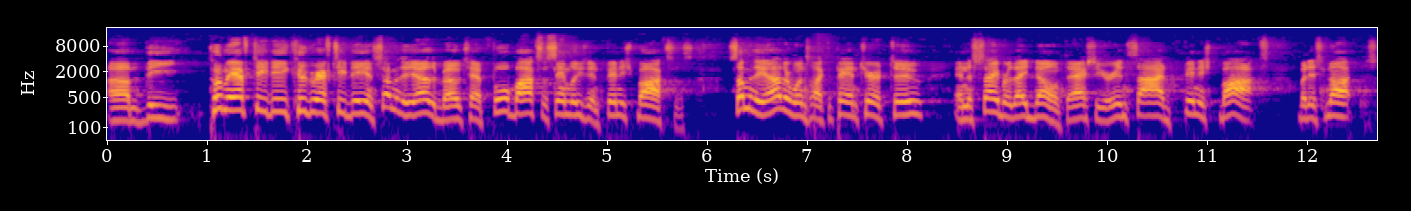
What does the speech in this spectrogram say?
Um, the Puma FTD, Cougar FTD, and some of the other boats have full box assemblies and finished boxes. Some of the other ones, like the Pantera 2 and the Sabre, they don't. They actually are inside finished box but it's not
